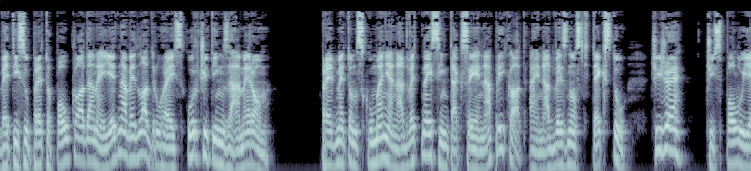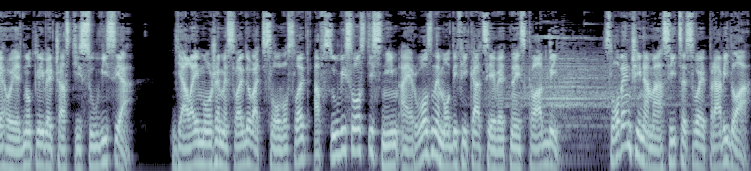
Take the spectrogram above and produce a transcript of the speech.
Vety sú preto poukladané jedna vedľa druhej s určitým zámerom – Predmetom skúmania nadvetnej syntaxe je napríklad aj nadväznosť textu, čiže či spolu jeho jednotlivé časti súvisia. Ďalej môžeme sledovať slovosled a v súvislosti s ním aj rôzne modifikácie vetnej skladby. Slovenčina má síce svoje pravidlá,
